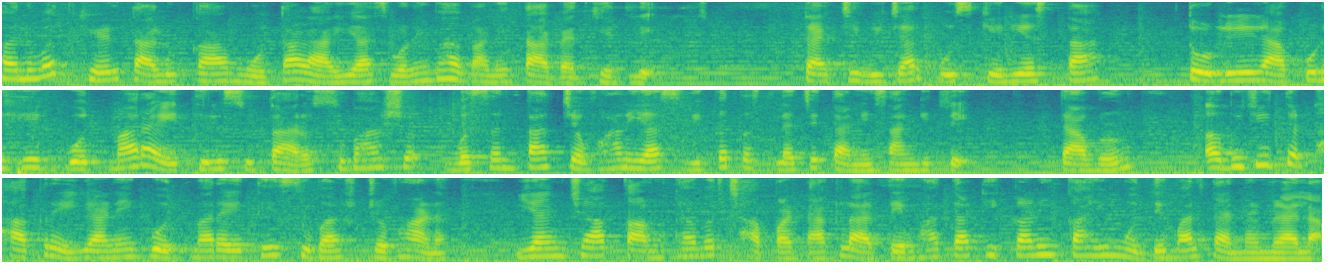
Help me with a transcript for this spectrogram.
हनवतखेड तालुका मोताळा यास वन विभागाने ताब्यात घेतले. त्याची विचारपूस केली असता तोडलेले लाकूड हे गोतमारा येथील सुतार सुभाष वसंता चव्हाण यास विकत असल्याचे त्यांनी सांगितले. त्यावरून अभिजित ठाकरे याने गोतमारा येथे सुभाष चव्हाण यांच्या कामठावर छापा टाकला तेव्हा त्या ठिकाणी काही मुद्देमाल त्यांना मिळाला.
